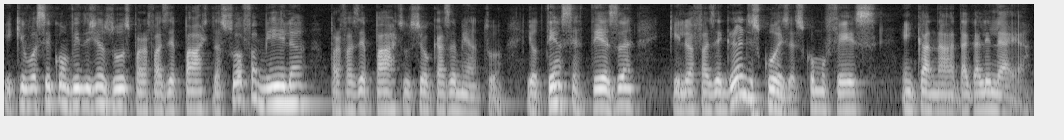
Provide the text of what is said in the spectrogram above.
e que você convide Jesus para fazer parte da sua família, para fazer parte do seu casamento. Eu tenho certeza que ele vai fazer grandes coisas, como fez em Caná da Galiléia.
